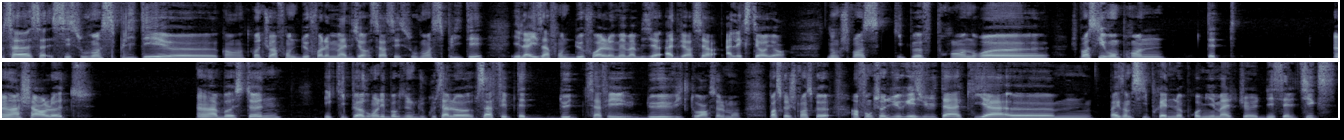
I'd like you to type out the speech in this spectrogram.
ça, ça c'est souvent splitté euh, quand, quand tu affrontes deux fois le même adversaire, c'est souvent splitté. Et là, ils affrontent deux fois le même adversaire à l'extérieur. Donc, je pense qu'ils peuvent prendre, euh, je pense qu'ils vont prendre peut-être un à Charlotte, un à Boston, et qui perdront les box. Donc, du coup, ça, leur, ça fait peut-être deux, ça fait deux victoires seulement. Parce que je pense que en fonction du résultat qu'il y a, euh, par exemple, s'ils prennent le premier match des Celtics,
